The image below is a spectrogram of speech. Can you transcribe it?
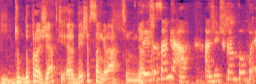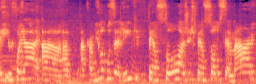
e do, do projeto que era Deixa Sangrar, se não me engano. Deixa sangrar. A gente cantou, e foi a, a, a Camila Buzelin que pensou, a gente pensou no cenário,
